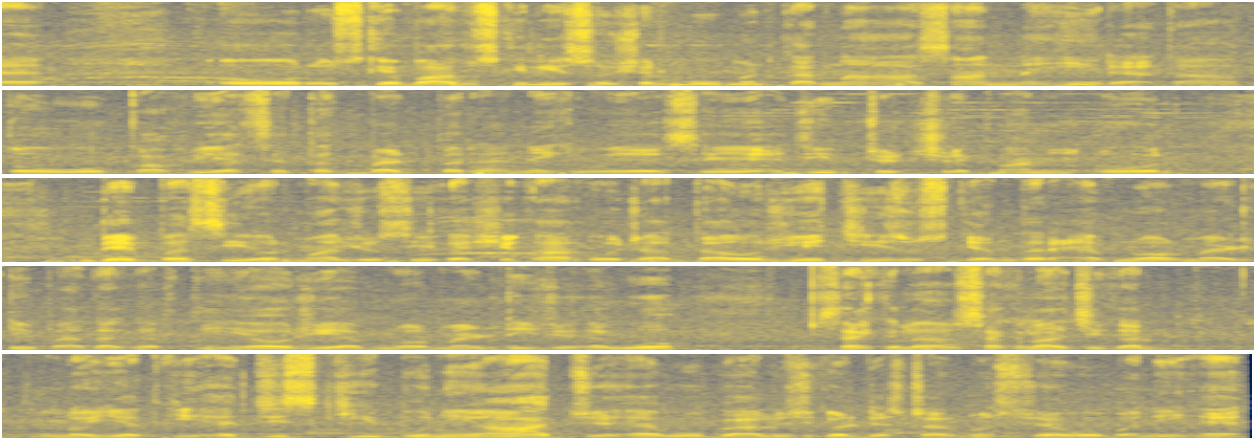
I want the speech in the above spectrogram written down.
है और उसके बाद उसके लिए सोशल मूवमेंट करना आसान नहीं रहता तो वो काफ़ी अर्से तक बेड पर रहने की वजह से अजीब चिड़चिड़पन और बेबसी और मायूसी का शिकार हो जाता है और ये चीज़ उसके अंदर एबनॉर्मेलिटी पैदा करती है और ये एबनॉर्मेलिटी जो है वो साइकोलॉजिकल नोयत की है, जिसकी बुनियाद जो है वो बायोलॉजिकल डिस्टर्बेंस जो है वो बनी है।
